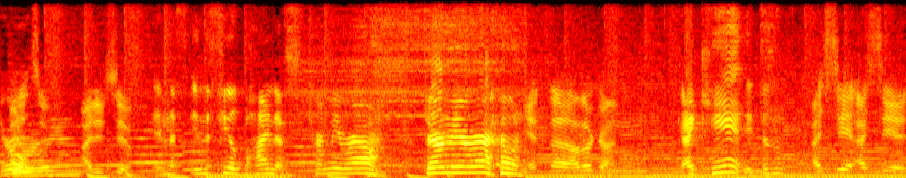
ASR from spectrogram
You're I all do too. I do too. in the in the field behind us. Turn me around. Turn me around. Get the other gun. I can't. It doesn't. I see it. I see it.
